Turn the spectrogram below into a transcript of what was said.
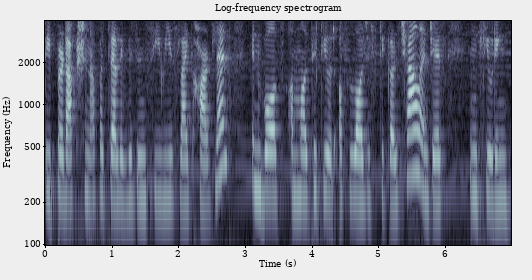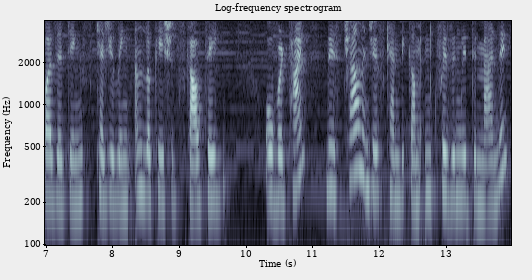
The production of a television series like Heartland involves a multitude of logistical challenges, including budgeting, scheduling, and location scouting. Over time, these challenges can become increasingly demanding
